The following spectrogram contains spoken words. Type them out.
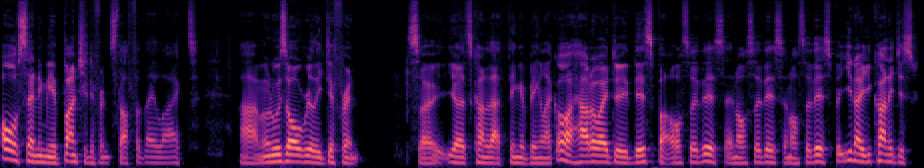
all sending me a bunch of different stuff that they liked. Um, and it was all really different. So, yeah, it's kind of that thing of being like, oh, how do I do this, but also this, and also this, and also this. But, you know, you kind of just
